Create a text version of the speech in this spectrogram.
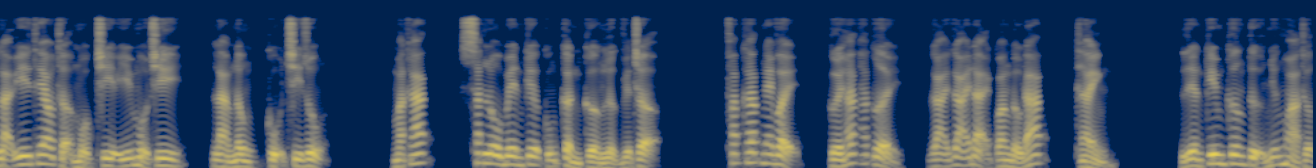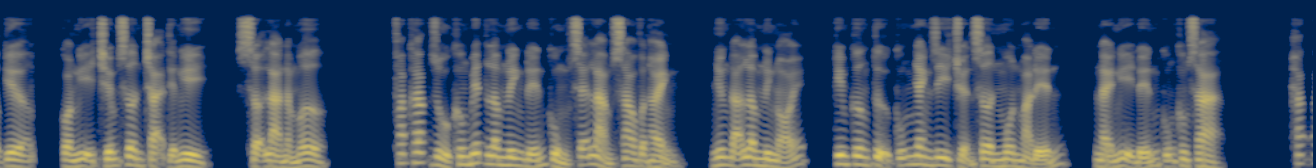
lại y theo thợ mộc chi ý mộ chi, làm nông cụ chi dụng. Mặt khác sắt lô bên kia cũng cần cường lực viện trợ. Pháp khác nghe vậy, cười hắc hắc cười, gãi gãi đại quang đầu đáp, thành. Liền kim cương tự những hòa thượng kia, còn nghĩ chiếm sơn trại tiện nghi, sợ là nằm mơ. Pháp khác dù không biết lâm ninh đến cùng sẽ làm sao vận hành, nhưng đã lâm ninh nói, kim cương tự cũng nhanh di chuyển sơn môn mà đến này nghĩ đến cũng không xa. Hắc.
